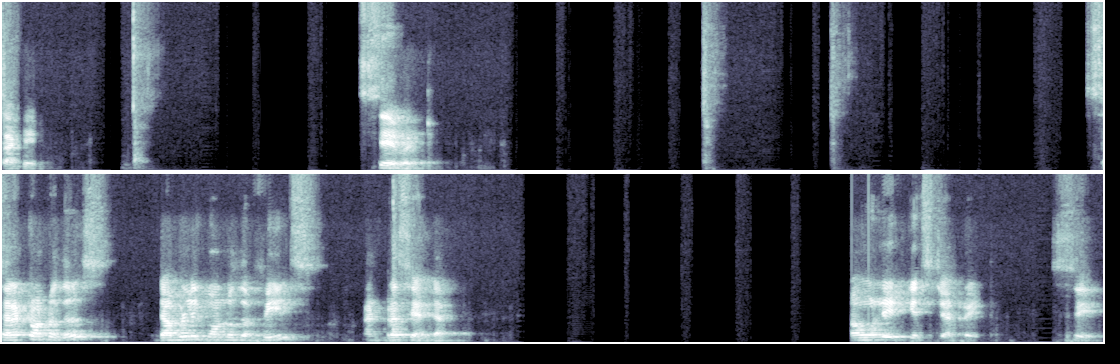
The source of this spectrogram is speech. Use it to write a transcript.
continue save it select onto this double click onto the fields and press enter now only it gets generated save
